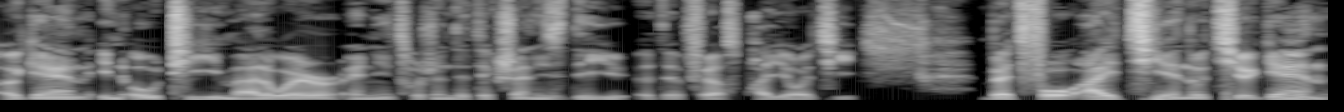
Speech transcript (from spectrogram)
again, in OT, malware and intrusion detection is the the first priority. But for IT and OT again,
